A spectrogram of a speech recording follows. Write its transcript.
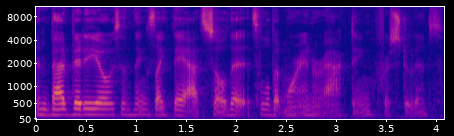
embed videos and things like that so that it's a little bit more interacting for students.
